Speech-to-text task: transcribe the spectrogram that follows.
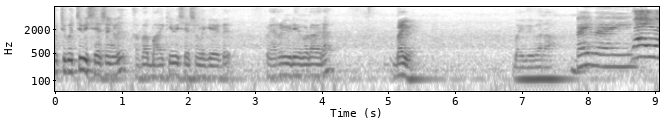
കൊച്ചു കൊച്ചു വിശേഷങ്ങൾ അപ്പോൾ ബാക്കി വിശേഷങ്ങളൊക്കെ ആയിട്ട് വേറെ വീഡിയോ കൂടെ വരാം. ബൈ ബൈ ബൈ ബൈ പറ ബൈ ബൈ ബൈ ബൈ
